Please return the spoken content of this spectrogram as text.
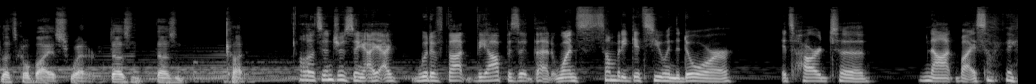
let's go buy a sweater. Doesn't doesn't cut it. Well, that's interesting. I, I would have thought the opposite that once somebody gets you in the door, it's hard to not buy something.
